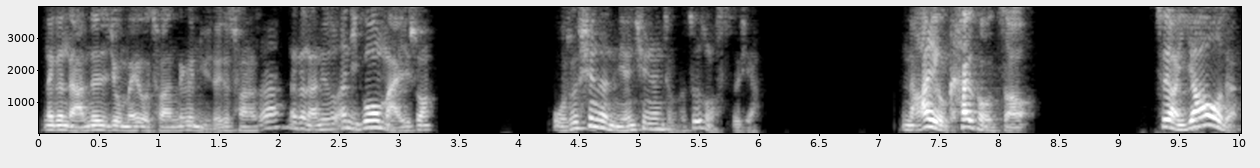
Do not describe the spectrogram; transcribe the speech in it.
那个男的就没有穿，那个女的就穿了。啊，那个男的说：“啊，你给我买一双。”我说：“现在年轻人怎么这种思想？哪有开口找这样要的？”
